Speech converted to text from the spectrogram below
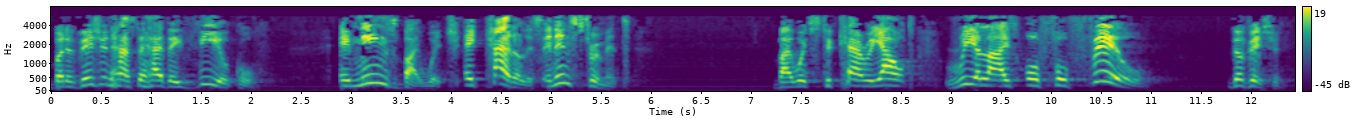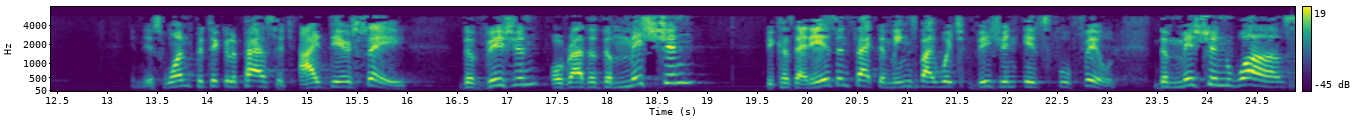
but a vision has to have a vehicle a means by which, a catalyst, an instrument by which to carry out, realize, or fulfill the vision. In this one particular passage, I dare say the vision, or rather the mission, because that is in fact the means by which vision is fulfilled. The mission was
